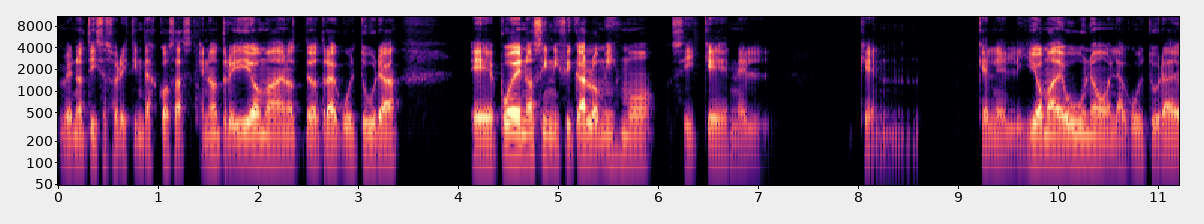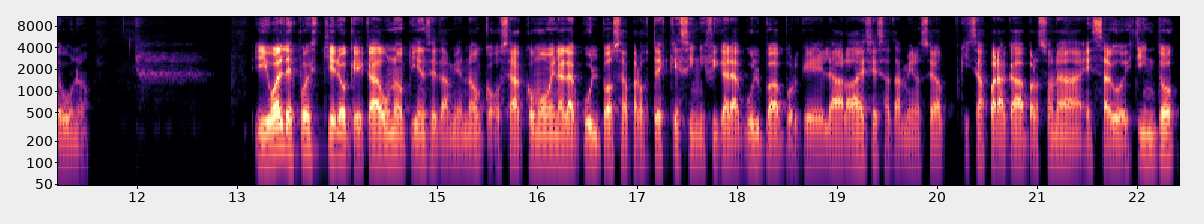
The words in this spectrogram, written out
ve noticias sobre distintas cosas en otro idioma, de otra cultura, eh, puede no significar lo mismo sí, que, en el, que, en, que en el idioma de uno o en la cultura de uno. Igual después quiero que cada uno piense también, ¿no? O sea, cómo ven a la culpa, o sea, para ustedes qué significa la culpa, porque la verdad es esa también, o sea, quizás para cada persona es algo distinto,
